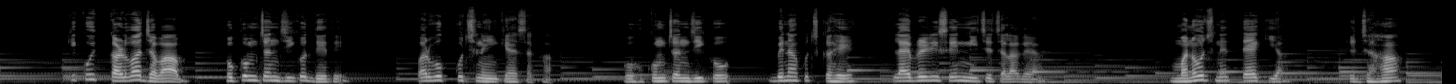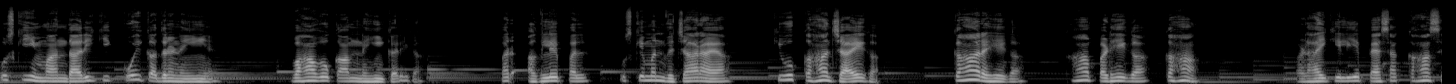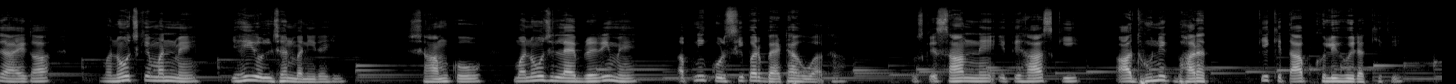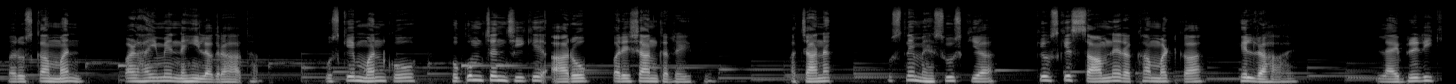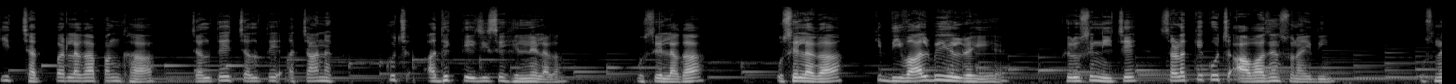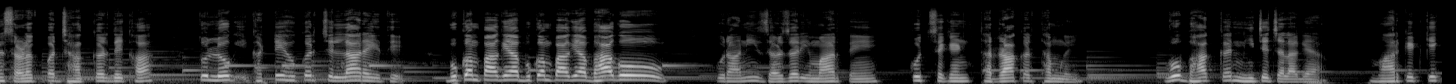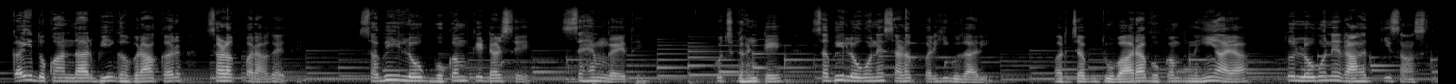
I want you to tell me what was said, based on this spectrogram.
कि कोई कड़वा जवाब हुकुमचंद जी को दे दे, पर वो कुछ नहीं कह सका। वो हुकुमचंद जी को बिना कुछ कहे लाइब्रेरी से नीचे चला गया। मनोज ने तय किया कि जहाँ उसकी ईमानदारी की कोई कदर नहीं है, वहाँ वो काम नहीं करेगा। पर अगले पल उसके मन विचार आया कि वो कहाँ जाएगा, कहाँ रहेगा, कहाँ पढ़ेगा, कहाँ? पढ़ाई के लिए पैसा कहाँ से आएगा? मनोज के मन में यही उलझन बनी रही। शाम को मनोज लाइब्रेरी में अपनी कुर्सी पर बैठा हुआ था। उसके सामने इतिहास की आधुनिक भारत की किताब खुली हुई रखी थी, पर उसका मन पढ़ाई में नहीं लग रहा था। उसके मन को हुकुमचंद जी के आरोप परेशान कर रहे थे। अचानक उसने महसूस किया कि उसके सामने रखा मटका हिल रहा है। लाइब्रेरी की छत पर लगा पंखा चलते चलते अचानक कुछ अधिक तेज़ी से हिलने लगा। उसे लगा उसे लगा कि दीवार भी हिल रही है। फिर उसे नीचे सड़क के कुछ आवाज़ें सुनाई दी। उसने सड़क पर झाँक कर देखा तो लोग इकट्ठे होकर चिल्ला रहे थे, भूकंप आ गया, भूकंप आ गया, भागो! पुरानी जर्जर इमारतें कुछ सेकंड थर्रा कर थम गईं। वो भागकर नीचे चला गया। मार्केट के कई दुकानदार भी घबरा कर सड़क पर आ गए थे। सभी लोग भूकंप के डर से सहम गए थे। कुछ घंटे सभी लोगों ने सड़क पर ही गुजारी। पर जब दोबारा भूकंप नहीं आया तो लोगों ने राहत की सांस ली।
